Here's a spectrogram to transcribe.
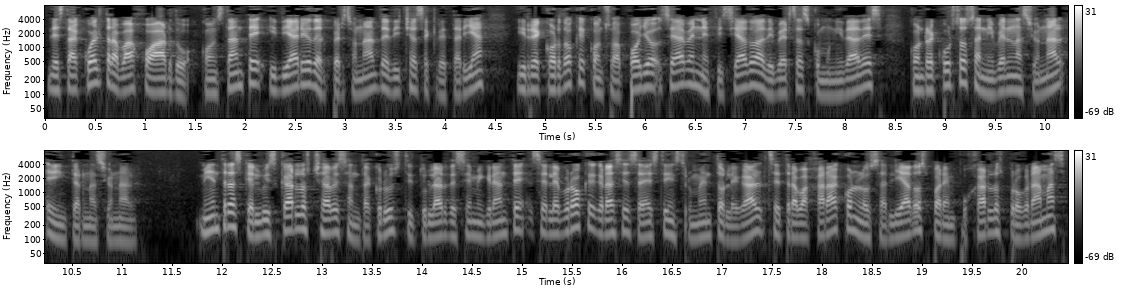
destacó el trabajo arduo, constante y diario del personal de dicha Secretaría y recordó que con su apoyo se ha beneficiado a diversas comunidades con recursos a nivel nacional e internacional. Mientras que Luis Carlos Chávez Santa Cruz, titular de Semigrante, celebró que gracias a este instrumento legal se trabajará con los aliados para empujar los programas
